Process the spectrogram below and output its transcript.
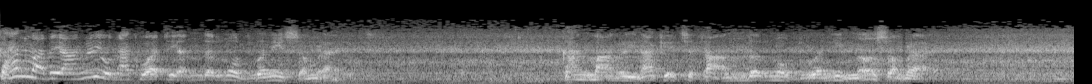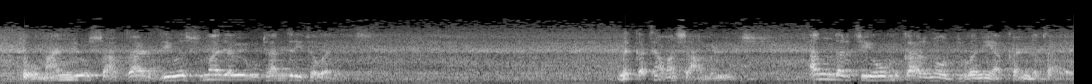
કાનમાં બે આંગળીઓ નાખવાથી અંદરનો ધ્વનિ સંભળાય કાનમાં માંગળી નાખે છતાં અંદરનો ધ્વનિ ન સંભળાય. તો માનજો સાત આઠ દિવસમાં જ હવે ઉઠાંતરી થવાની મેં કથામાં સાંભળ્યું છે. અંદરથી ઓમકારનો ધ્વનિ અખંડ થાય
